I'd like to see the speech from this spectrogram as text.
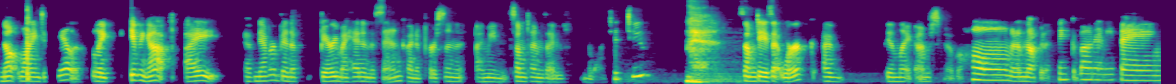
not wanting to fail, like giving up. I have never been a bury my head in the sand kind of person. I mean, sometimes I've wanted to. Some days at work, I've been like, I'm just going to go home and I'm not going to think about anything.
